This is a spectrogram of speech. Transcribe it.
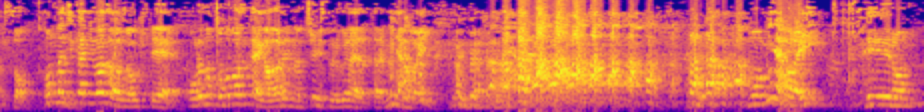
に。そう。こんな時間にわざわざ起きて、俺の言葉遣いが悪いの注意するぐらいだったら見ない方がいい。もう見ない方がいい。正論。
